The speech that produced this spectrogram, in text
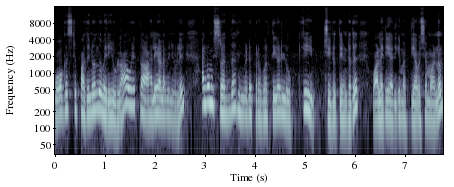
ഓഗസ്റ്റ് പതിനൊന്ന് വരെയുള്ള ഒരു കാലയളവിനുള്ളിൽ അല്പം ശ്രദ്ധ നിങ്ങളുടെ പ്രവൃത്തികളിലൊക്കെയും ചെലുത്തേണ്ടത് വളരെയധികം അത്യാവശ്യമാണ്.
